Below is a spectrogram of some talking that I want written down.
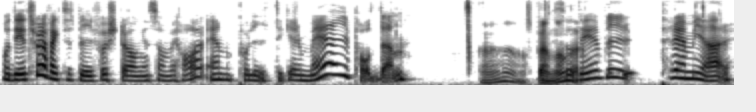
Och det tror jag faktiskt blir första gången som vi har en politiker med i podden. Ah, spännande. Så det blir premiär.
